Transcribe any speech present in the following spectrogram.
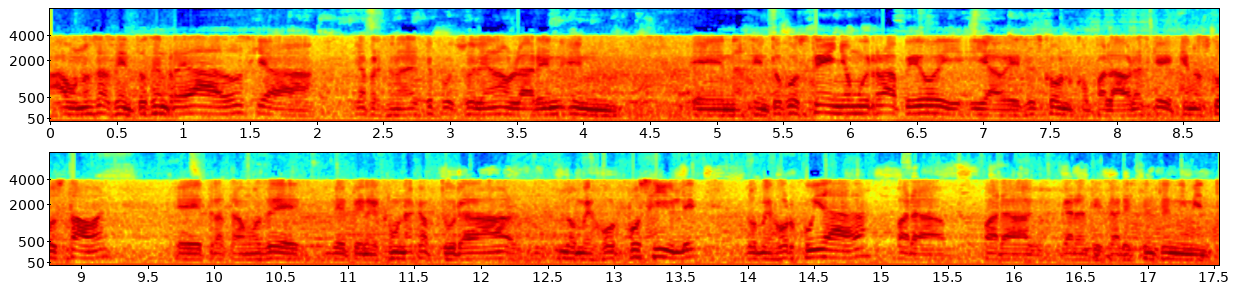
a unos acentos enredados y a, y a personajes que suelen hablar en, en- en acento costeño muy rápido y, a veces con, con palabras que, que nos costaban. eh, tratamos de, de tener una captura lo mejor posible, lo mejor cuidada para, para garantizar este entendimiento.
